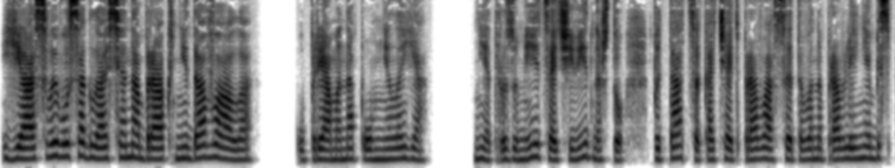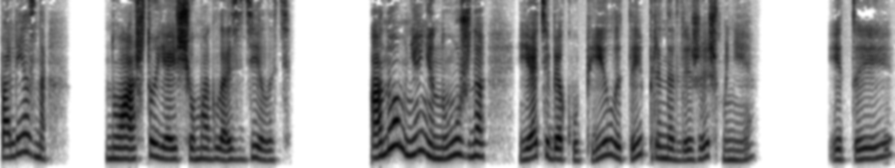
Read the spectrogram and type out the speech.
Я своего согласия на брак не давала, упрямо напомнила я. Нет, разумеется, очевидно, что пытаться качать права с этого направления бесполезно. Ну а что я еще могла сделать? Оно мне не нужно, я тебя купил, и ты принадлежишь мне. И ты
